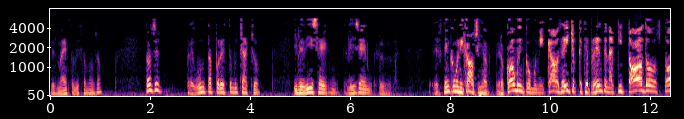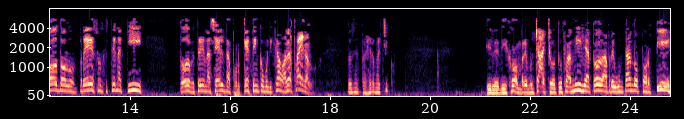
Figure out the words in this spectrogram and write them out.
del maestro Luis G. Monzón. Entonces pregunta por este muchacho y le dice, le dice el, Está incomunicado, señor. Pero ¿cómo incomunicados? He dicho que se presenten aquí todos, todos los presos que estén aquí, todos los que estén en la celda. ¿Por qué está incomunicado? A ver, tráigalo. Entonces trajeron al chico. Y le dijo, hombre, muchacho, tu familia toda preguntando por ti.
